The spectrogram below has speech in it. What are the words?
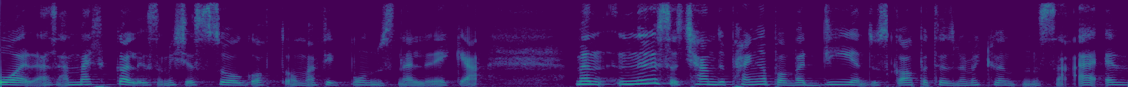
året, så jeg merka liksom ikke så godt om jeg fikk bonusen eller ikke. Men nå så tjener du penger på verdien du skaper til drømmekunden, så jeg er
